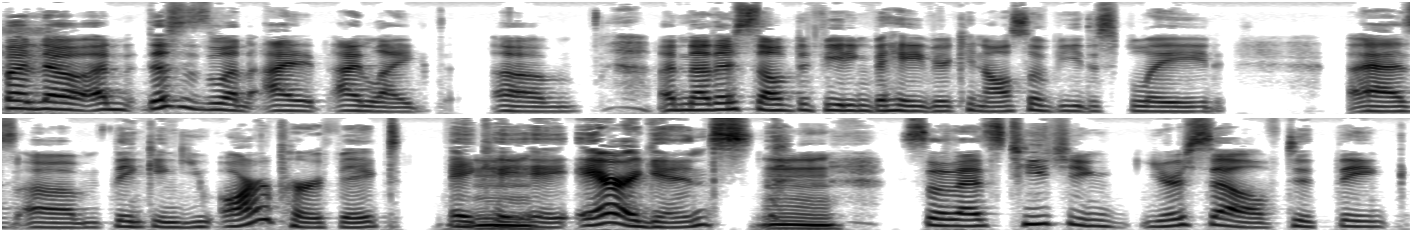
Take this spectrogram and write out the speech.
but no, this is what I I liked. Um, another self defeating behavior can also be displayed as um thinking you are perfect, aka arrogance. Mm, So that's teaching yourself to think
